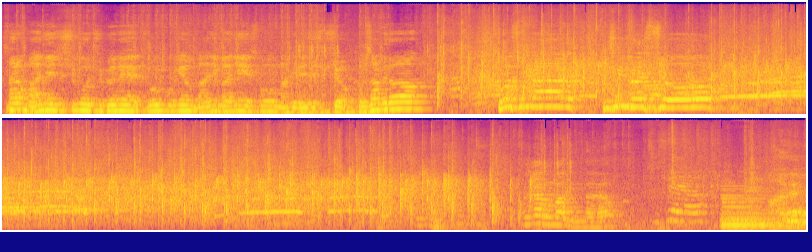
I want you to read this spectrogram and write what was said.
사랑 많이 해주시고 주변에 좋은 공연 많이 많이 소문 많이 내주십시오. 감사합니다. 고맙습니다. 고생들 하십시오 소장 음악 있나요? 주세요. 아, 네.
